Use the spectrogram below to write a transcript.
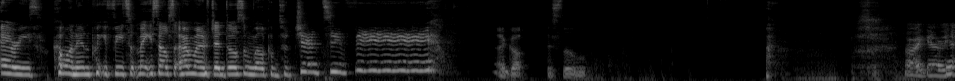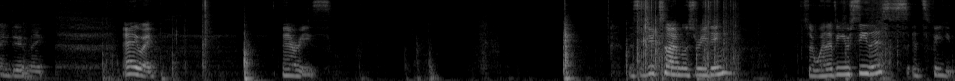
Aries, come on in, put your feet up, make yourselves at home. Name's Jen Dawson. Welcome to Jen TV. I got this little. All right, Gary, how you doing, mate? Anyway, Aries. This is your timeless reading. So whenever you see this, it's for you.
